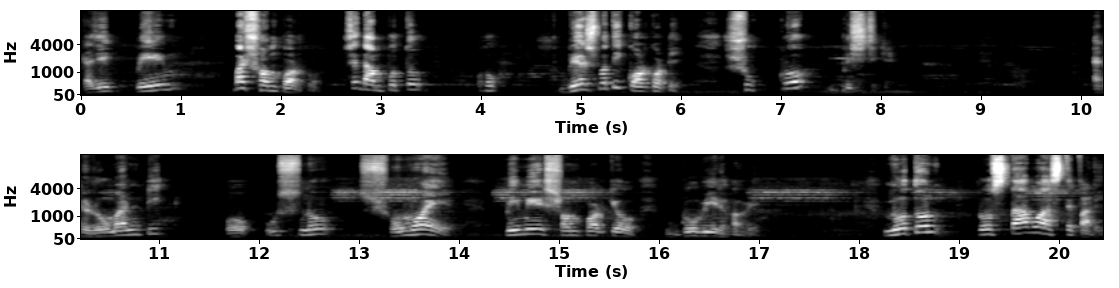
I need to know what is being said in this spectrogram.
কাজেই প্রেম বা সম্পর্ক, সে দাম্পত্য হোক। বৃহস্পতি কর্কটে। শুক্র বৃষ্টিকে। এক রোমান্টিক ও উষ্ণ সময়ের প্রেমের সম্পর্কেও গভীর হবে। নতুন প্রস্তাবও আসতে পারে।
